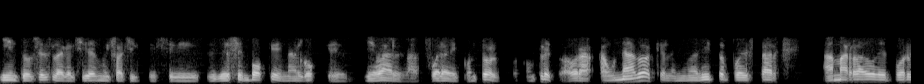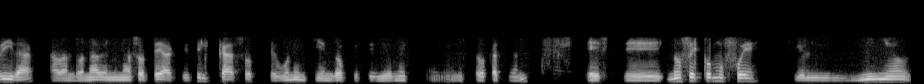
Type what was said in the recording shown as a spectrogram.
y entonces la agresividad es muy fácil que se desemboque en algo que lleva la fuera de control por completo. Ahora, aunado a que el animalito puede estar amarrado de por vida, abandonado en una azotea, que es el caso, según entiendo, que se dio en, esta ocasión, este, no sé cómo fue, si el niño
